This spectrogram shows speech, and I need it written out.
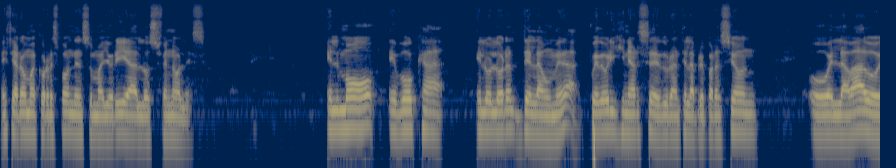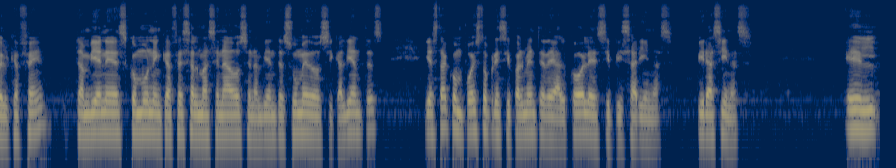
Este aroma corresponde en su mayoría a los fenoles. El moho evoca el olor de la humedad. Puede originarse durante la preparación o el lavado del café. También es común en cafés almacenados en ambientes húmedos y calientes y está compuesto principalmente de alcoholes y pisarinas, piracinas. El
